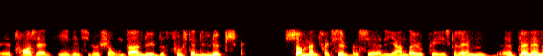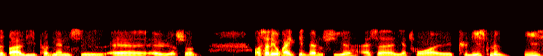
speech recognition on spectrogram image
øh, trods alt ikke en situation, der er løbet fuldstændig løbsk som man for eksempel ser det i andre europæiske lande, øh, blandt andet bare lige på den anden side af, af Øresund. Og så er det jo rigtigt, hvad du siger. Altså, jeg tror, øh, kynismen i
